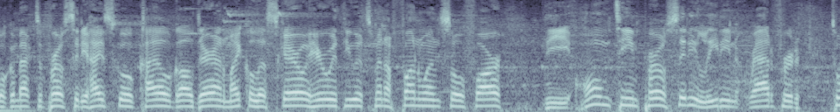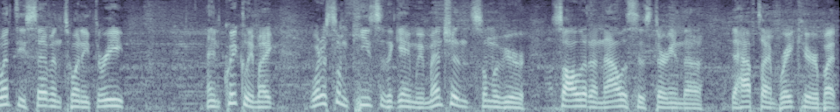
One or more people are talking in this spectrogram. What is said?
Welcome back to Pearl City High School. Kyle Galdeira and Michael Lescaro here with you. It's been a fun one so far. The home team, Pearl City, leading Radford 27 23. And quickly, Mike, what are some keys to the game? We mentioned some of your solid analysis during the, the halftime break here, but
